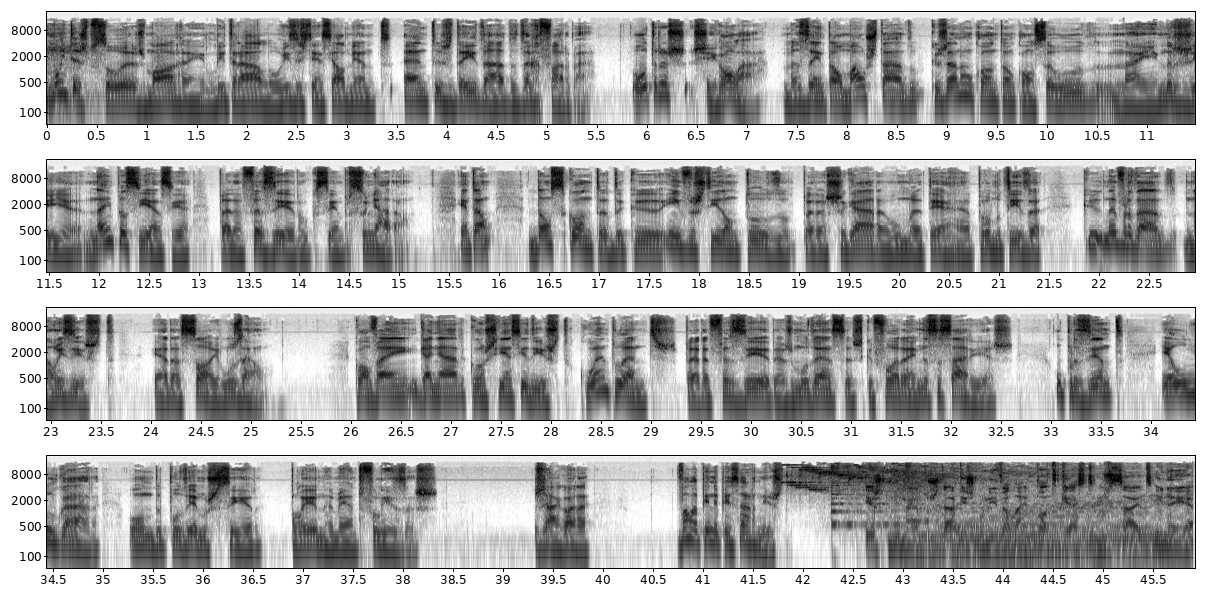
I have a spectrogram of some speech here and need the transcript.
Muitas pessoas morrem, literal ou existencialmente, antes da idade da reforma. Outras chegam lá, mas em tão mau estado que já não contam com saúde, nem energia, nem paciência para fazer o que sempre sonharam. Então, dão-se conta de que investiram tudo para chegar a uma terra prometida que, na verdade, não existe. Era só ilusão. Convém ganhar consciência disto quanto antes para fazer as mudanças que forem necessárias. O presente é o lugar onde podemos ser plenamente felizes. Já agora, vale a pena pensar nisto. Este momento está disponível em podcast no site e na app.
